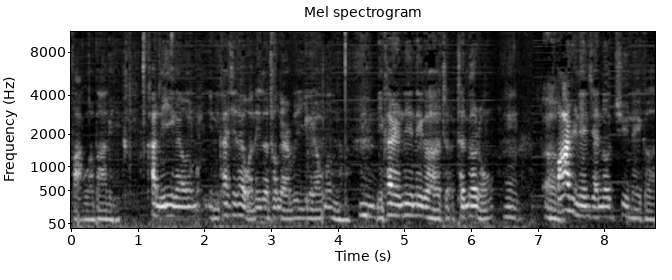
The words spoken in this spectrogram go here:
法国巴黎，看《一个梦》。你看现在我那个窗帘不是《一个梦》吗？嗯你看人家那个陈陈德容，嗯，呃，八十年前都去那个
